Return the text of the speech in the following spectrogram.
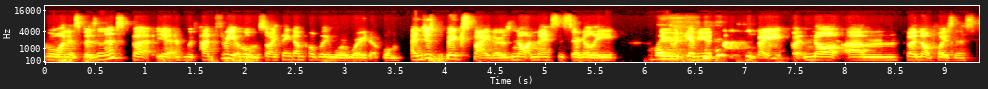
go on its business. But yeah, we've had three at home, so I think I'm probably more worried at home. And just big spiders, not necessarily they would give you a nasty bite, but not um, but not poisonous.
